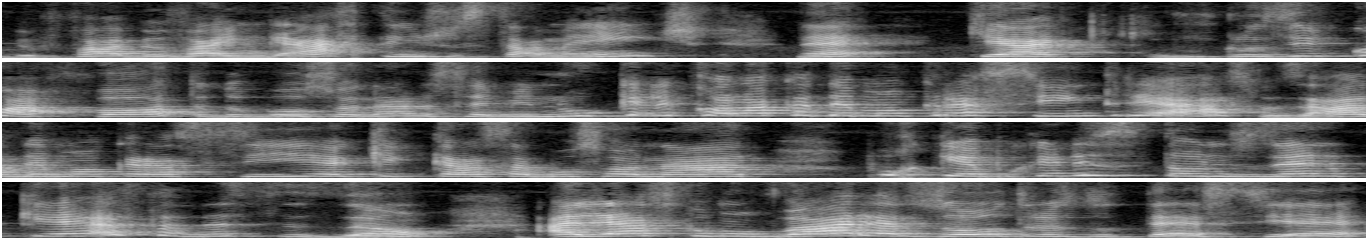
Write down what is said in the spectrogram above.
do Fábio Weingarten, justamente, né? Que é, inclusive com a foto do Bolsonaro seminu, que ele coloca a democracia entre aspas, a democracia que caça Bolsonaro. Por quê? Porque eles estão dizendo que essa decisão, aliás, como várias outras do TSE,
